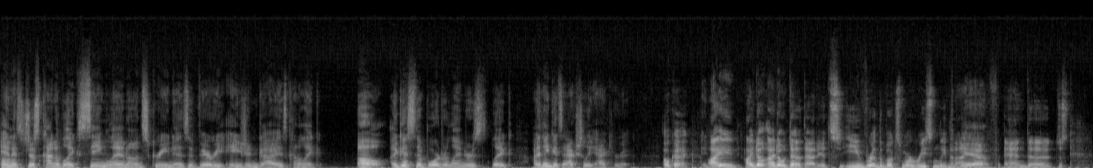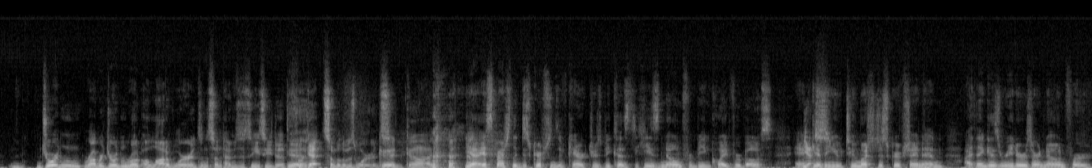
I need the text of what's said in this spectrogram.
And it's just kind of like seeing Lan on screen as a very Asian guy is kind of like, oh, I guess the Borderlanders like I think it's actually accurate. okay. I I don't I don't doubt that. It's you've read the books more recently than I Yeah. have, and uh, just Jordan Robert Jordan wrote a lot of words, and sometimes it's easy to Yeah. forget some of those words. Good God. yeah, especially descriptions of characters because he's known for being quite verbose and Yes. giving you too much description. And I think his readers are known for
